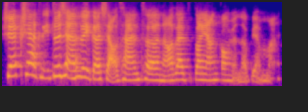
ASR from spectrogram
Shake Shack 之前是一个小餐车，然后在中央公园那边买，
